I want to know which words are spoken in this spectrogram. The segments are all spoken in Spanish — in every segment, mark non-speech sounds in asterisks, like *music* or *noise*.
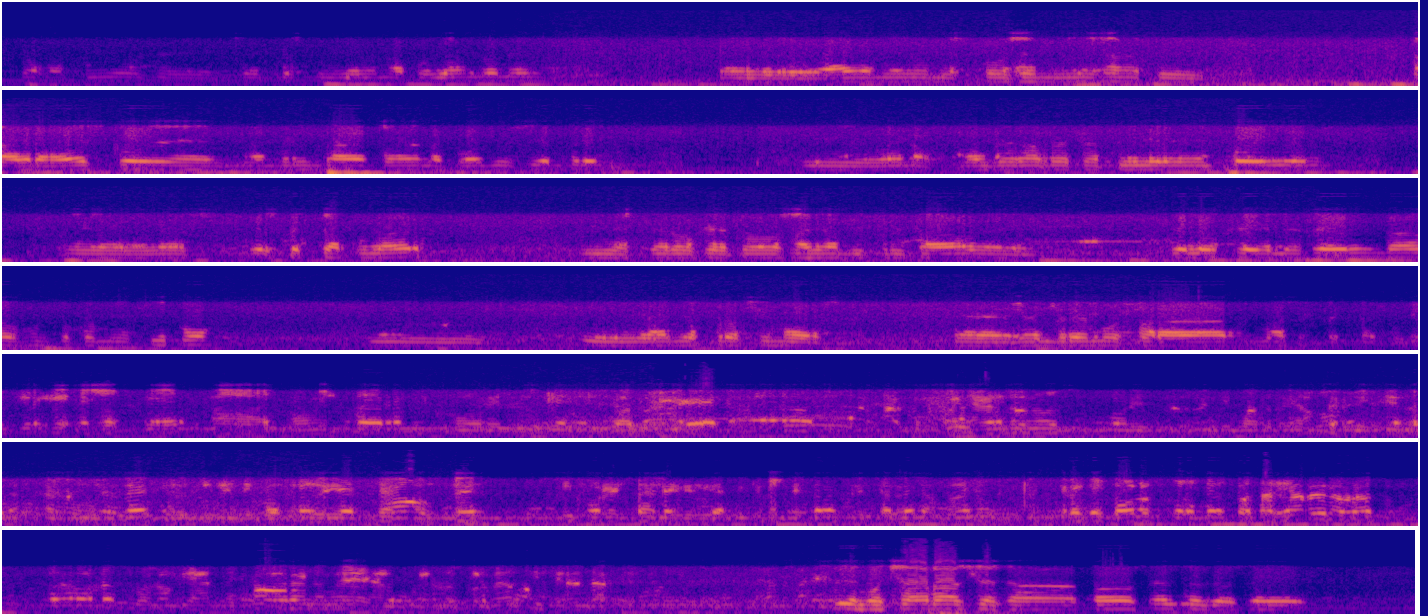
conocidos eh, siempre estuvieron apoyándome. Eh, ha mi esposa y mi hija que agradezco, eh, me han brindado todo el apoyo siempre. Y bueno, volver a repetir el podio eh, es espectacular y espero que todos hayan disfrutado de, de lo que les he brindado junto con mi equipo y, y años próximos eh, vendremos para dar más espectáculos. Yo quiero que le haga al Movistar por estos 24 días, acompañándonos por estos 24 días, permitiéndonos estar con ustedes por estos 24 días, con usted y por esta alegría. Así que nos empiezan a estrecharle la mano. Creo que todos los colombianos pasarían un abrazo. Todos los colombianos, ahora no me dejan, pero los colombianos quisieran darse. Sí, muchas gracias a todos ellos. Yo sé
